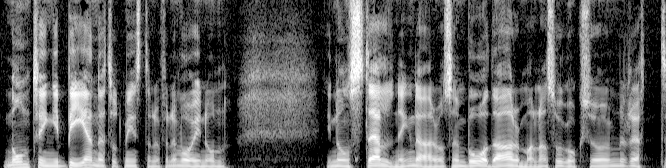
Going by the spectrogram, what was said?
någonting i benet åtminstone för det var i någon, i någon ställning där och sen båda armarna såg också rätt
